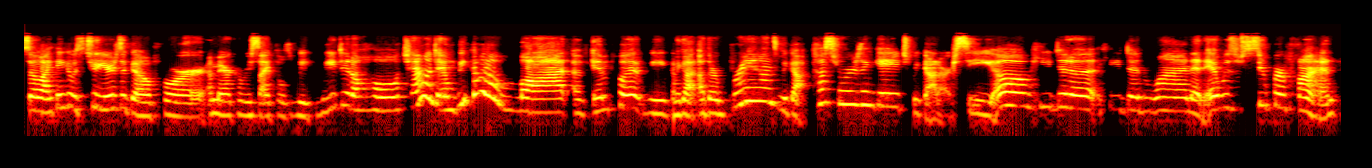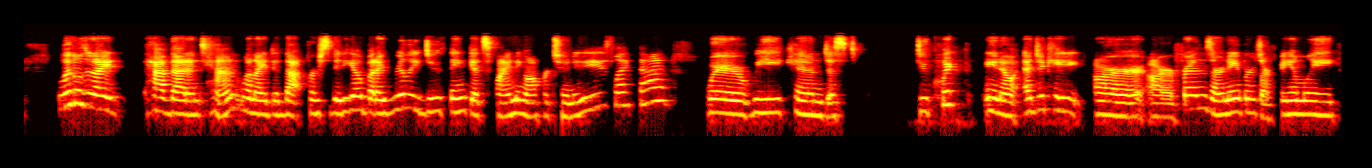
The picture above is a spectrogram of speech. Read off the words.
so I think it was two years ago for America Recycles Week. We did a whole challenge and we got a lot of input. We, we got other brands, we got customers engaged, we got our CEO. He did a he did one and it was super fun. Little did I have that intent when I did that first video, but I really do think it's finding opportunities like that where we can just do quick, you know, educate our our friends, our neighbors, our family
